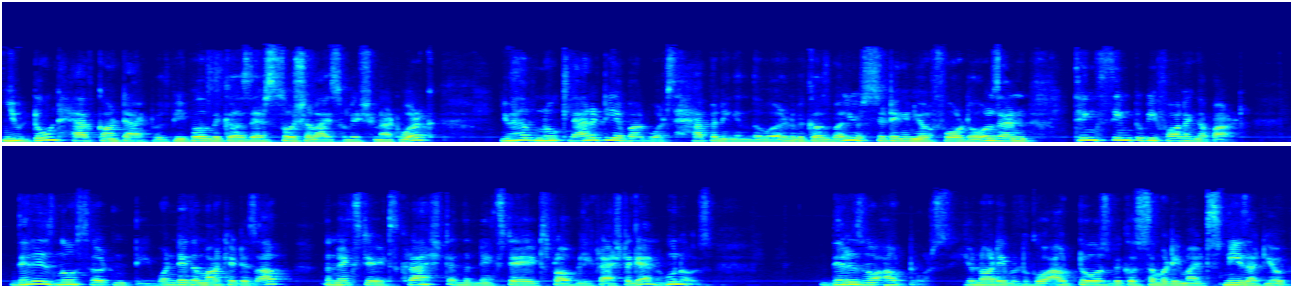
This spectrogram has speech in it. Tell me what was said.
You don't have contact with people because there's social isolation at work. You have no clarity about what's happening in the world because, well, you're sitting in your four doors and things seem to be falling apart. There is no certainty. One day the market is up, the next day it's crashed, and the next day it's probably crashed again. Who knows? There is no outdoors. You're not able to go outdoors because somebody might sneeze at you.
